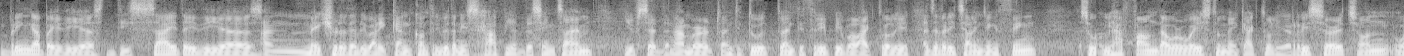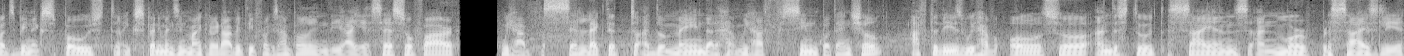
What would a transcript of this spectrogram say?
bring up ideas, decide ideas, and make sure that everybody can contribute and is happy at the same time. You've said the number 22, 23 people actually. It's a very challenging thing. So we have found our ways to make actually research on what's been exposed, experiments in microgravity, for example, in the ISS so far. We have selected a domain that we have seen potential after this, we have also understood science and more precisely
